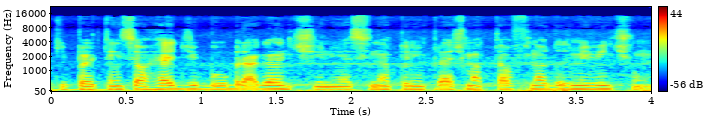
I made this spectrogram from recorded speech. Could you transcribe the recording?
que pertence ao Red Bull Bragantino e assina por empréstimo até o final de 2021.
